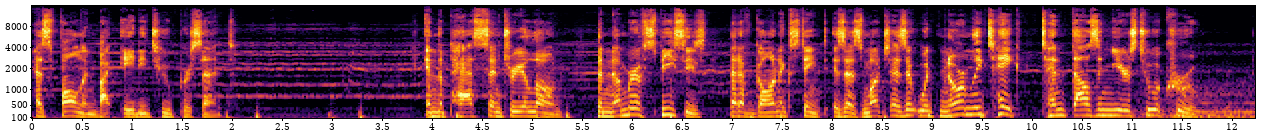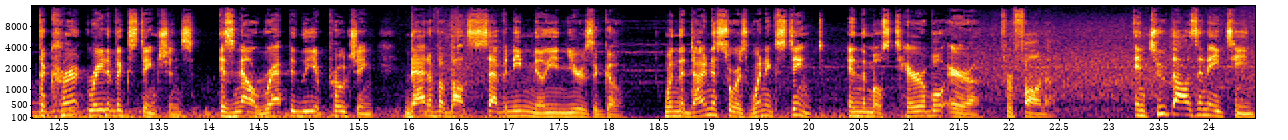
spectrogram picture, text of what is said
has fallen by 82%. In the past century alone, the number of species that have gone extinct is as much as it would normally take 10,000 years to accrue. The current rate of extinctions is now rapidly approaching that of about 70 million years ago when the dinosaurs went extinct in the most terrible era for fauna. In 2018,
